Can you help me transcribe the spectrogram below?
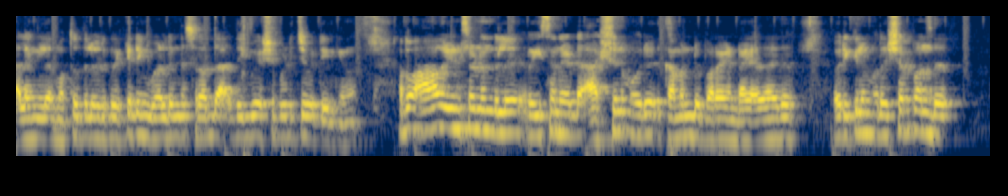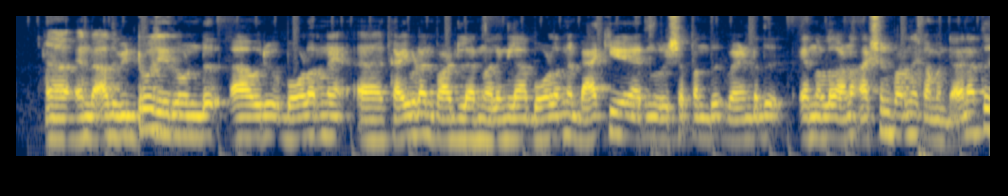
അല്ലെങ്കിൽ മൊത്തത്തിൽ ഒരു ക്രിക്കറ്റിംഗ് വേൾഡിന്റെ ശ്രദ്ധ ദിഗ്വേഷ് പിടിച്ചു പറ്റിയിരിക്കുന്നത് അപ്പോൾ ആ ഒരു ഇൻസിഡന്റിൽ റീസെന്റായിട്ട് അശ്വിനും ഒരു കമന്റ് പറയുണ്ടായി അതായത് ഒരിക്കലും ഋഷഭ് പന്ത് എന്താ അത് വിഡ്രോ ചെയ്തുകൊണ്ട് ആ ഒരു ബോളറിനെ കൈവിടാൻ പാടില്ലായിരുന്നു. അല്ലെങ്കിൽ ആ ബോളറിനെ ബാക്ക് ചെയ്യായിരുന്നു ഋഷഭ് പന്ത് വേണ്ടത് എന്നുള്ളതാണ് അശ്വിൻ പറഞ്ഞ കമന്റ് അതിനകത്ത്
